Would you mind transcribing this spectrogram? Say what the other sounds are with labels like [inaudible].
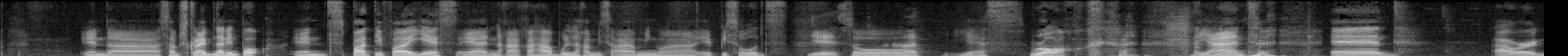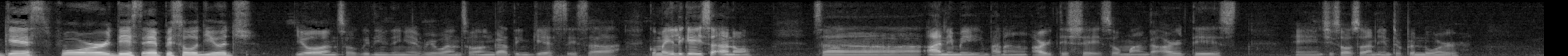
And uh, subscribe na rin po. And Spotify, yes. Ayan, nakakahabol na kami sa aming mga uh, episodes. Yes. So, yes. Raw. [laughs] Ayan. [laughs] and our guest for this episode, Huge. Yon, so good evening everyone. So ang ating guest is uh, kung mahilig kayo sa ano, sa anime, parang artist siya eh. So, manga artist. And she's also an entrepreneur.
